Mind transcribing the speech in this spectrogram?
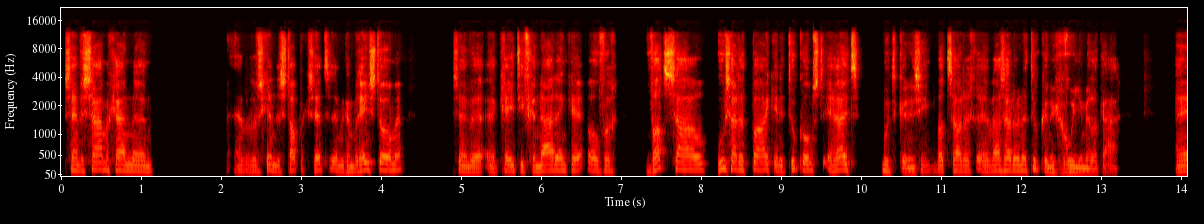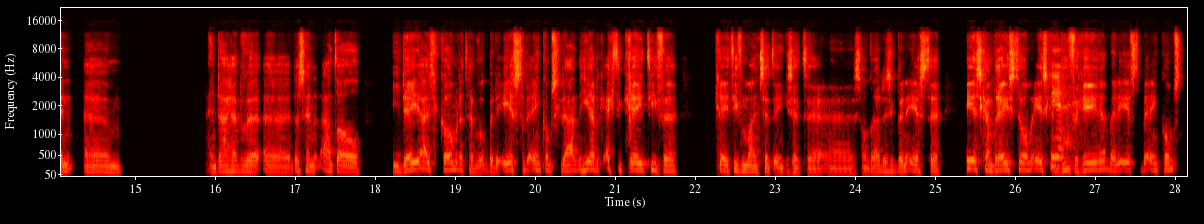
zijn we samen gaan, uh, hebben we verschillende stappen gezet en we gaan brainstormen. Zijn we uh, creatief gaan nadenken over wat zou, hoe zou het park in de toekomst eruit moeten kunnen zien? Wat zou er, waar zouden we naartoe kunnen groeien met elkaar? En, um, en daar, hebben we, daar zijn een aantal ideeën uitgekomen. Dat hebben we ook bij de eerste bijeenkomst gedaan. Hier heb ik echt een creatieve creatieve mindset ingezet, uh, Sandra. Dus ik ben eerst, uh, eerst gaan brainstormen, eerst gaan yeah. divergeren bij de eerste bijeenkomst. Dat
